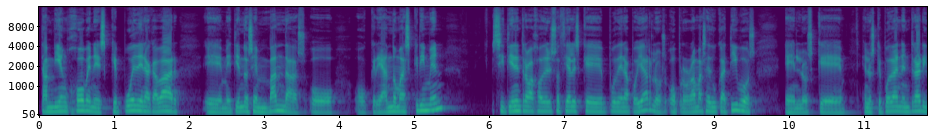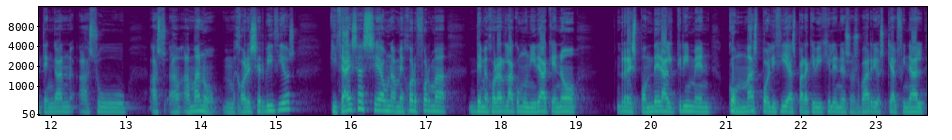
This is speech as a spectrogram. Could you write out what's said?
también jóvenes que pueden acabar eh, metiéndose en bandas o, o creando más crimen, si tienen trabajadores sociales que pueden apoyarlos o programas educativos en los que, en los que puedan entrar y tengan a, su, a, mano mejores servicios, quizá esa sea una mejor forma de mejorar la comunidad que no responder al crimen con más policías para que vigilen esos barrios, que al final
